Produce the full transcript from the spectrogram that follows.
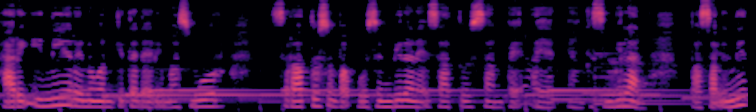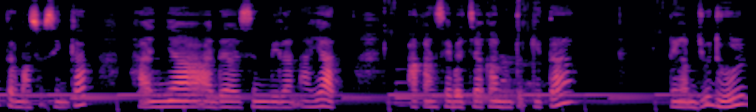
hari ini renungan kita dari Mazmur 149 ayat 1 sampai ayat yang ke-9. Pasal ini termasuk singkat, hanya ada 9 ayat. Akan saya bacakan untuk kita dengan judul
